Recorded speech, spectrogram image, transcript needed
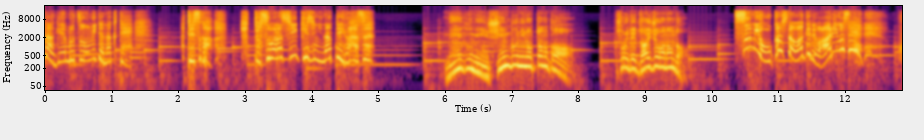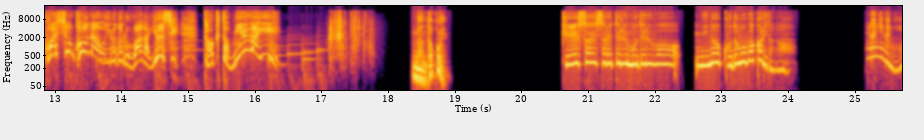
まだ現物を見てなくて。ですがきっと素晴らしい記事になっているはず。めぐみん、新聞に載ったのか。それで罪状は何だ？罪を犯したわけではありませんファッションコーナーを彩る我が勇姿とくと見るがいい。なんだこれ？掲載されてるモデルは皆子供ばかりだな。なになに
